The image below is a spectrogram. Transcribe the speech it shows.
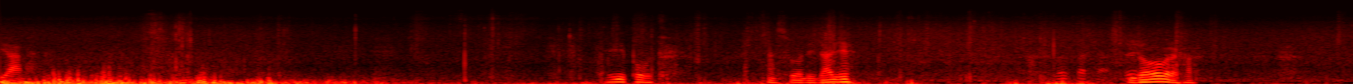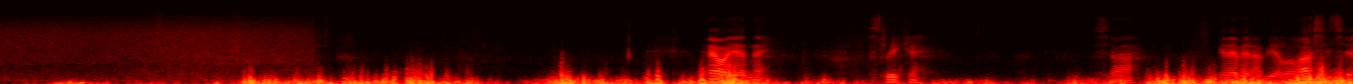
Jana. I put nas vodi dalje. Do vrha. Evo jedne slike sa grebena Bjelolasice.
